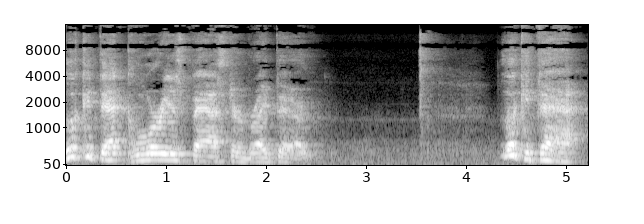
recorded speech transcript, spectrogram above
Look at that glorious bastard right there. Look at that.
